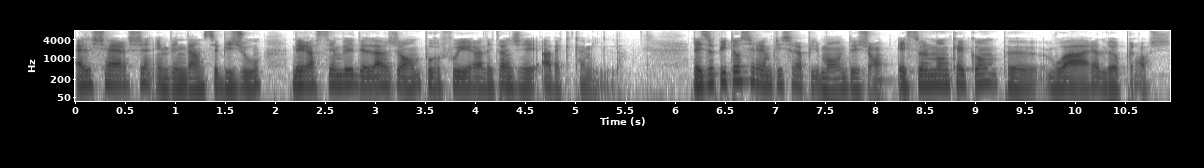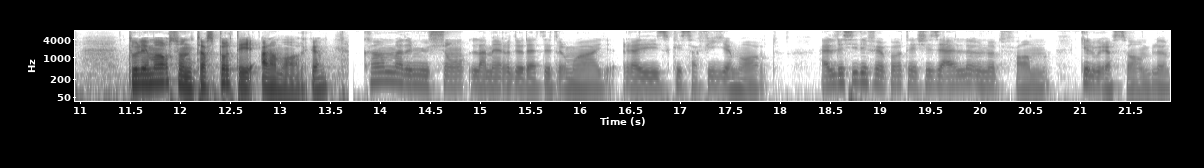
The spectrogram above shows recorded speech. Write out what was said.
Elle cherche, en vendant ses bijoux, de rassembler de l'argent pour fuir à l'étranger avec Camille. Les hôpitaux se remplissent rapidement de gens et seulement quelqu'un peut voir leurs proches. Tous les morts sont transportés à la morgue. Quand Madame Huchon, la mère d'Odette de Trémoille, réalise que sa fille est morte, elle décide de faire porter chez elle une autre femme qui lui ressemble.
